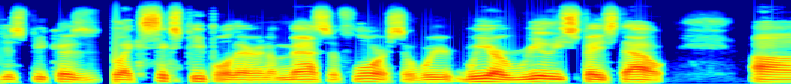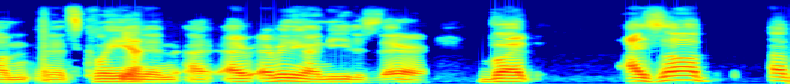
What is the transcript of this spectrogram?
just because like six people there in a massive floor, so we we are really spaced out, um, and it's clean, Yeah. and I, I, everything I need is there. But I saw a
